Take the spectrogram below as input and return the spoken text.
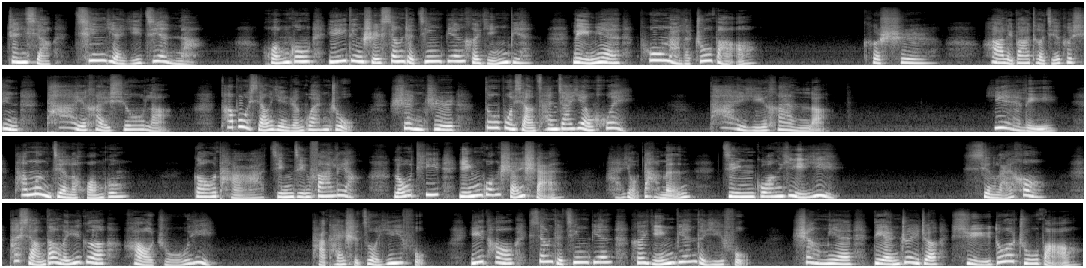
真想亲眼一见呐！皇宫一定是镶着金边和银边，里面铺满了珠宝。可是，哈利巴特·杰克逊太害羞了，他不想引人关注，甚至都不想参加宴会。”太遗憾了。夜里，他梦见了皇宫，高塔晶晶发亮，楼梯银光闪闪，还有大门金光熠熠。醒来后，他想到了一个好主意。他开始做衣服，一套镶着金边和银边的衣服。上面点缀着许多珠宝。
